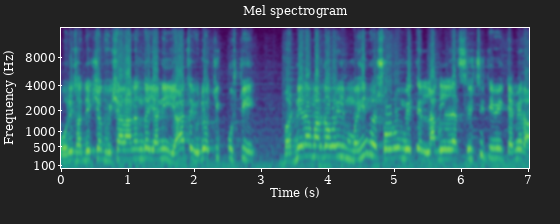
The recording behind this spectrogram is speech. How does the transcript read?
पोलीस अधीक्षक विशाल आनंद यांनी याच व्हिडिओची पुष्टी बडनेरा मार्गावरील महिंद्र शोरूम येथे लागलेल्या सीसीटीव्ही कॅमेरा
